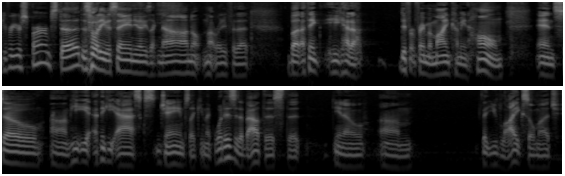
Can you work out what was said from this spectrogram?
give her your sperm stud is what he was saying you know he's like nah I'm not, not ready for that. But I think he had a different frame of mind coming home. And so um, he I think he asks James like you know, like what is it about this that you know um, that you like so much?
